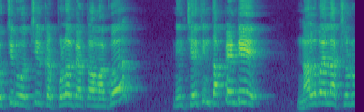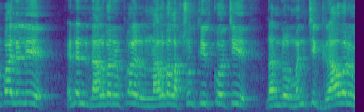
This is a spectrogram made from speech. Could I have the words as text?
వచ్చి నువ్వు వచ్చి ఇక్కడ పుల్లలు పెడతావు మాకు. నేను చేసిన తప్పేంటి? నలభై లక్షల రూపాయలు వెళ్ళి ఏంటంటే నలభై రూపాయలు నలభై లక్షలు తీసుకొచ్చి దాంట్లో మంచి గ్రావలు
